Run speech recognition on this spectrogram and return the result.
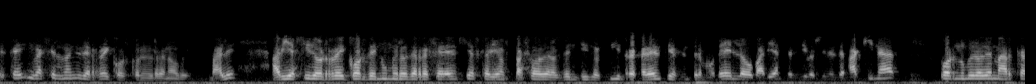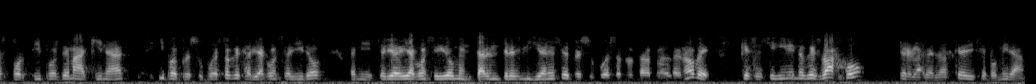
este iba a ser un año de récords con el Renove, ¿vale? había sido el récord de número de referencias, que habíamos pasado de las 22.000 referencias entre modelo, variantes y versiones de máquinas, por número de marcas, por tipos de máquinas y por presupuesto que se había conseguido, el Ministerio había conseguido aumentar en 3 millones el presupuesto total para el renove, que se sigue viendo que es bajo, pero la verdad es que dice, pues mira,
